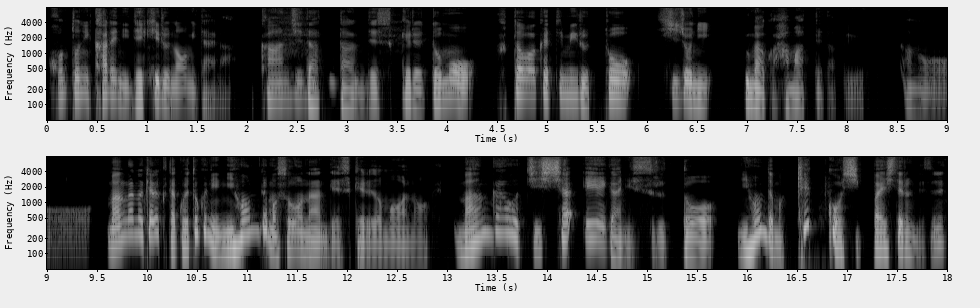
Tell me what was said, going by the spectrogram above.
本当に彼にできるのみたいな感じだったんですけれども、蓋を開けてみると、非常にうまくはまってたという。あのー漫画のキャラクター、これ特に日本でもそうなんですけれども、あの、漫画を実写映画にすると、日本でも結構失敗してるんですね。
